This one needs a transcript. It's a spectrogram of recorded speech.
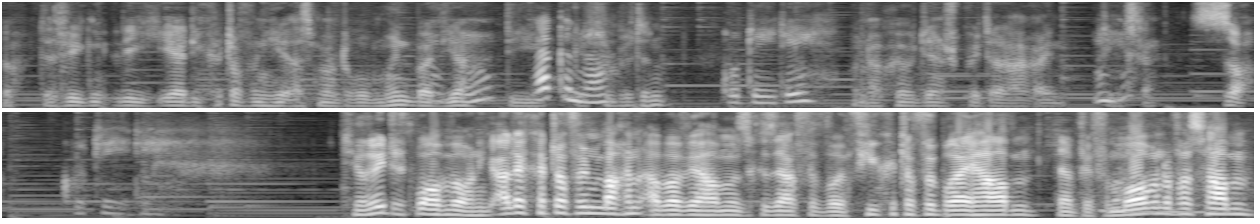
So, deswegen lege ich eher die Kartoffeln hier erstmal drüben hin bei dir, Mhm, die ja, genau. Gute Idee. Und dann können wir die dann später da rein Mhm. So. Gute Idee. Theoretisch brauchen wir auch nicht alle Kartoffeln machen, aber wir haben uns gesagt, wir wollen viel Kartoffelbrei haben, damit wir für morgen noch was haben.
